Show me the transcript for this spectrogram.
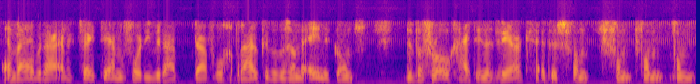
En wij hebben daar eigenlijk twee termen voor die we daar, daarvoor gebruiken. Dat is aan de ene kant de bevlogenheid in het werk. Hè, dus van, van, van, van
